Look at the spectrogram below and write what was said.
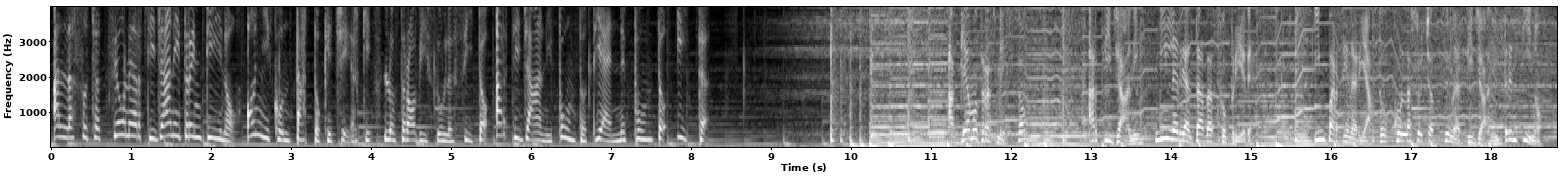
all'Associazione Artigiani Trentino. Ogni contatto che cerchi lo trovi sul sito artigiani.tn.it. Abbiamo trasmesso Artigiani, mille realtà da scoprire. In partenariato con l'Associazione Artigiani Trentino.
